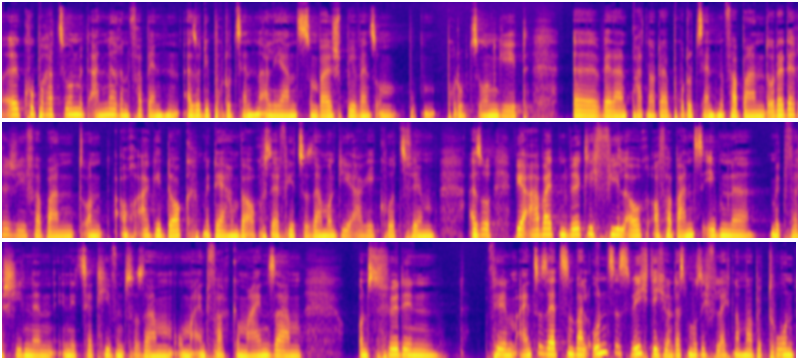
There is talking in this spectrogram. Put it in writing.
äh, Kooperation mit anderen Verbänden, also die Produzentenallianz zum Beispiel, wenn es um Produktion geht, äh, wäre dann Partner der Produzentenverband oder der Regieverband und auch AG Doc, mit der haben wir auch sehr viel zusammen und die AG Kurzfilm. Also wir arbeiten wirklich viel auch auf Verbandsebene mit verschiedenen Initiativen zusammen, um einfach gemeinsam uns für den Film einzusetzen, weil uns ist wichtig, und das muss ich vielleicht nochmal betonen,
